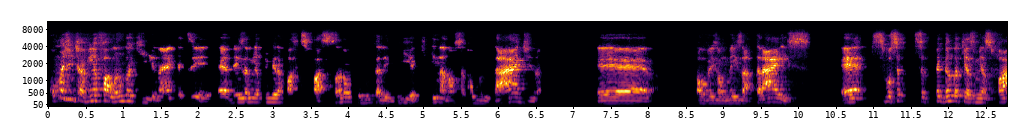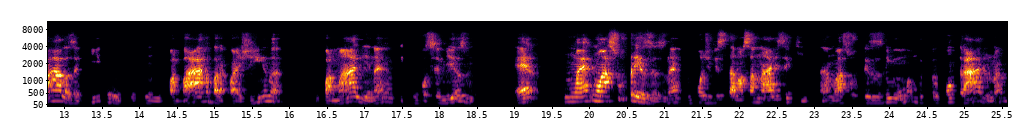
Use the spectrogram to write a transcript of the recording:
como a gente já vinha falando aqui, né? Quer dizer, é, desde a minha primeira participação, com muita alegria aqui na nossa comunidade, né? É, talvez há um mês atrás, é, se você, você, pegando aqui as minhas falas aqui com, com, com, a Bárbara, com a Gina com a Mali, né, e com você mesmo, é, não, é, não há surpresas, né, do ponto de vista da nossa análise aqui, né, não há surpresas nenhuma, muito pelo contrário, né,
